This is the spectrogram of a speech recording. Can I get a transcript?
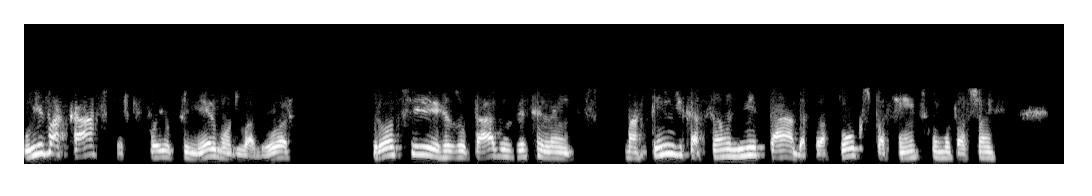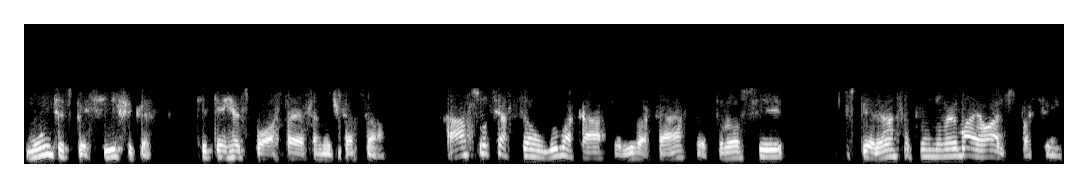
O Ivacastor, que foi o primeiro modulador, trouxe resultados excelentes, mas tem indicação limitada para poucos pacientes com mutações muito específicas que têm resposta a essa medicação. A associação do Macastor e Ivacastor trouxe esperança para um número maior de pacientes.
